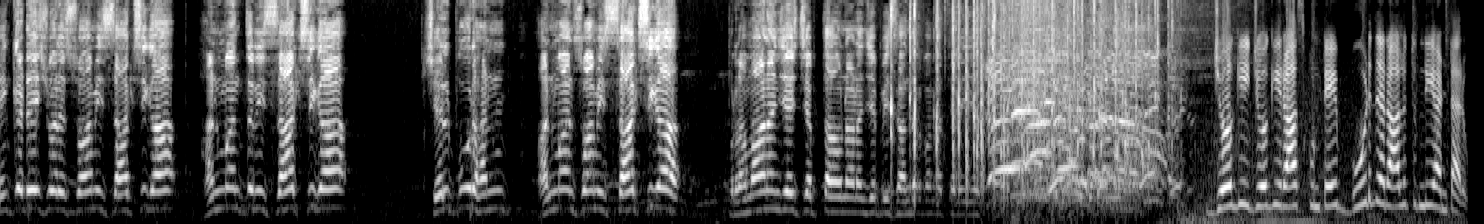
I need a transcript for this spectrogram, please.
వెంకటేశ్వర స్వామి సాక్షిగా హనుమంతుని సాక్షిగా చెల్పూర్ హన్ హనుమాన్ స్వామి సాక్షిగా ప్రమాణం చేసి చెప్తా ఉన్నానని చెప్పి సందర్భంగా తెలియజేస్తాను జోగి జోగి రాసుకుంటే బూడిద రాలుతుంది అంటారు.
